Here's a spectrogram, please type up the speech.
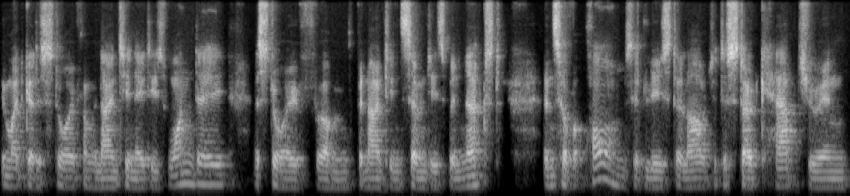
You might get a story from the 1980s one day, a story from the 1970s the next. And so the poems at least allowed you to start capturing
